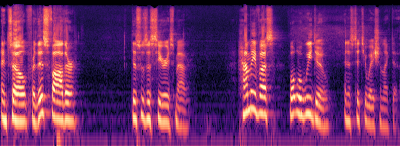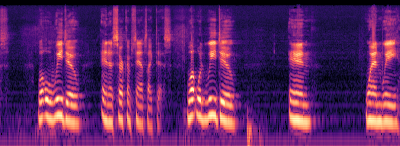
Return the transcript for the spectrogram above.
And so for this father, this was a serious matter. How many of us, what will we do in a situation like this? What will we do in a circumstance like this? What would we do in when we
